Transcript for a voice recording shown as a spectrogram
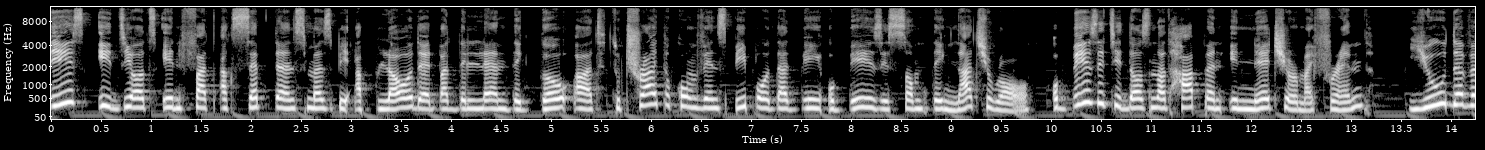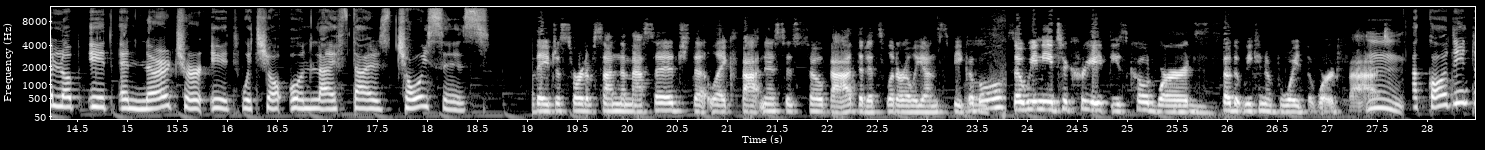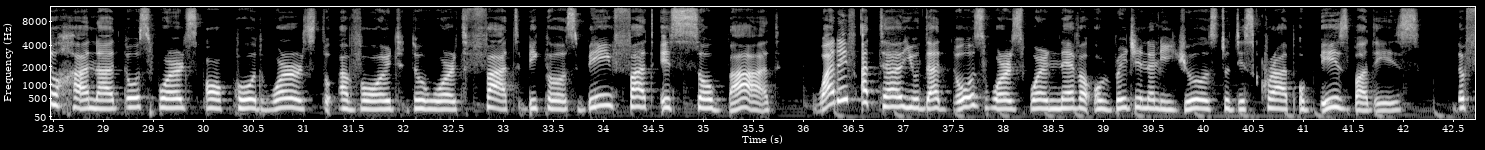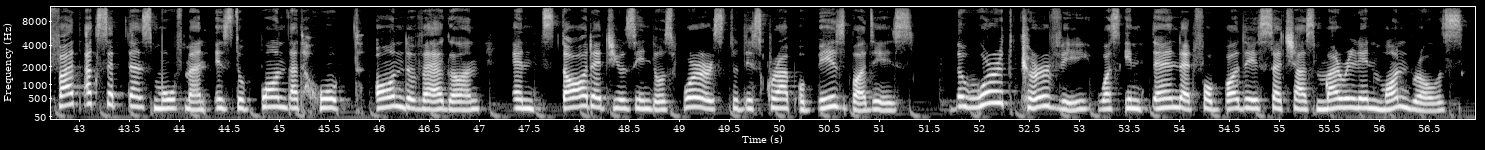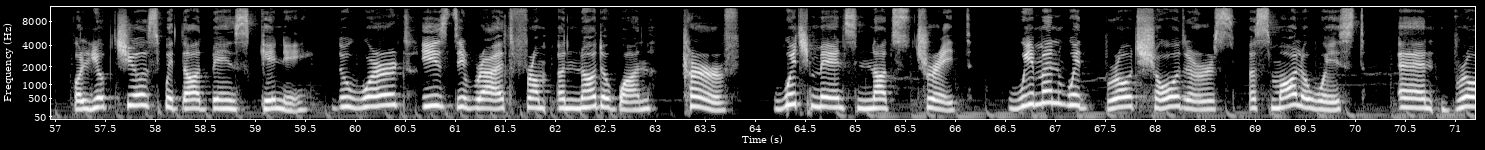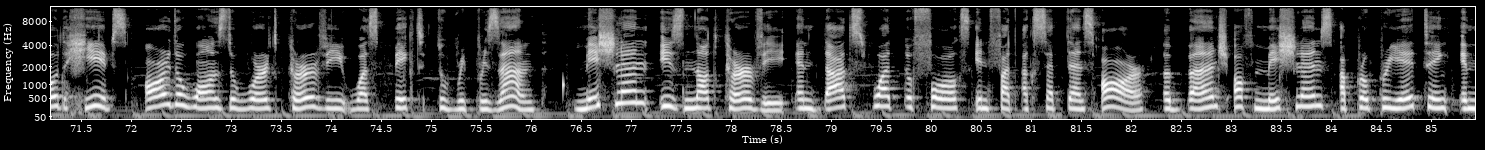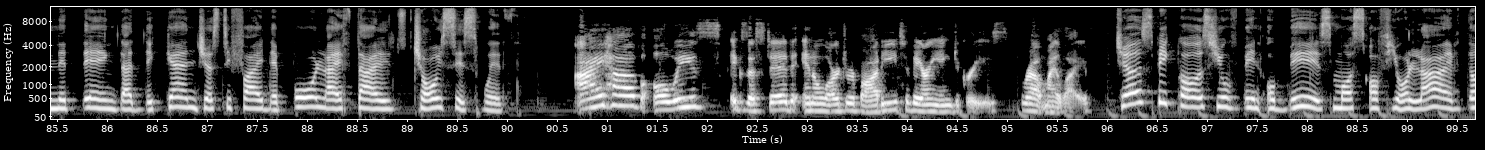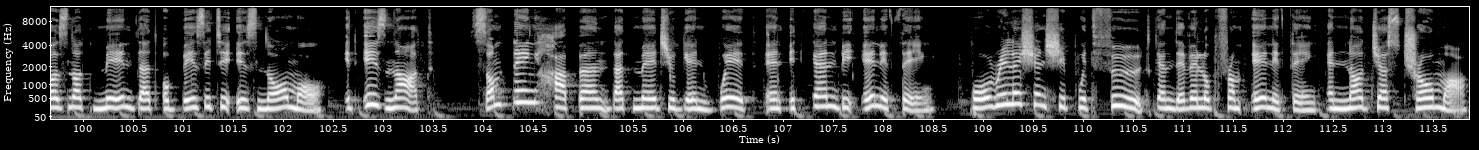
These idiots in fat acceptance must be applauded but the length they go at to try to convince people that being obese is something natural. Obesity does not happen in nature, my friend. You develop it and nurture it with your own lifestyle choices. They just sort of send the message that like fatness is so bad that it's literally unspeakable. Mm. So we need to create these code words mm. so that we can avoid the word fat. Mm. According to Hannah, those words are code words to avoid the word fat because being fat is so bad. What if I tell you that those words were never originally used to describe obese bodies? The fat acceptance movement is the one that hopped on the wagon and started using those words to describe obese bodies. The word curvy was intended for bodies such as Marilyn Monroe's, voluptuous without being skinny. The word is derived from another one, curve, which means not straight. Women with broad shoulders, a smaller waist, and broad hips are the ones the word curvy was picked to represent. Michelin is not curvy, and that's what the folks in fat acceptance are a bunch of Michelins appropriating anything that they can justify their poor lifestyle choices with. I have always existed in a larger body to varying degrees throughout my life. Just because you've been obese most of your life does not mean that obesity is normal. It is not. Something happened that made you gain weight, and it can be anything. Poor relationship with food can develop from anything and not just trauma.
